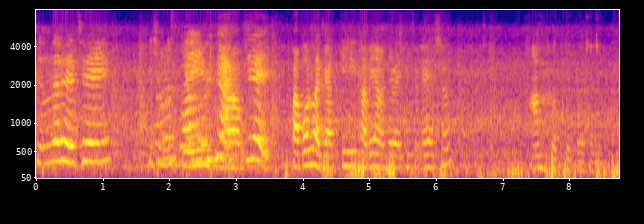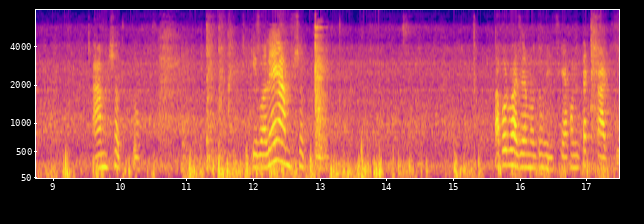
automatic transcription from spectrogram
সুন্দর হয়েছে। কি পাপড় ভাজা। কে কি খাবে আমাদের বাড়িতে? চলে আসো। আম সত্য কথা। আম সত্য। কে বলে আম সত্য? পাপড় ভাজার মতো হয়েছে। এখন এটা কাটবো।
